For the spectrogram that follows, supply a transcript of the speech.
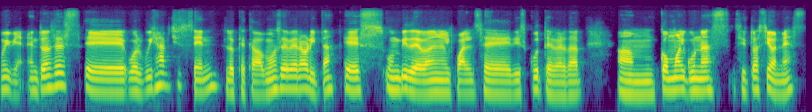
muy bien. Entonces, eh, what we have just seen, lo que acabamos de ver ahorita, es un video en el cual se discute, ¿verdad? Um, cómo algunas situaciones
